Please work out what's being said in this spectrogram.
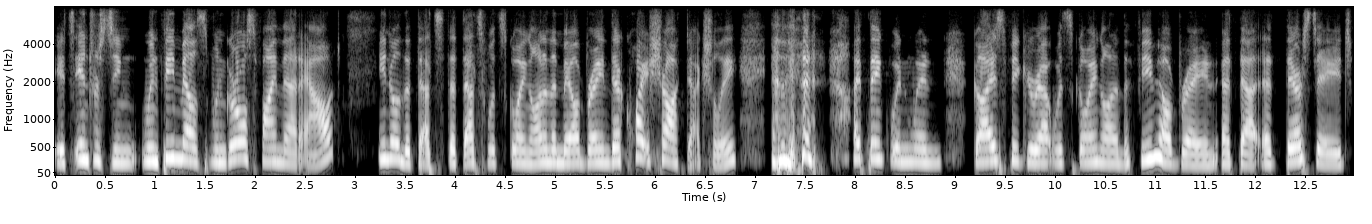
it's interesting when females when girls find that out you know that that's that that's what's going on in the male brain. They're quite shocked actually. And then i think when when guys figure out what's going on in the female brain at that at their stage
